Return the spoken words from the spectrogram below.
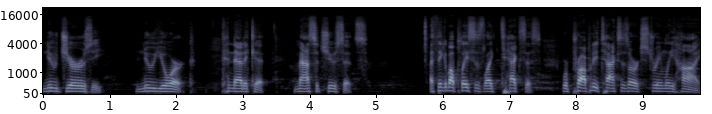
New Jersey, New York, Connecticut, Massachusetts. I think about places like Texas, where property taxes are extremely high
